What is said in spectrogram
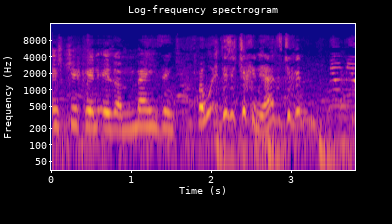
This chicken is amazing. But what, this is chicken, yeah? This is chicken? Meow meow.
